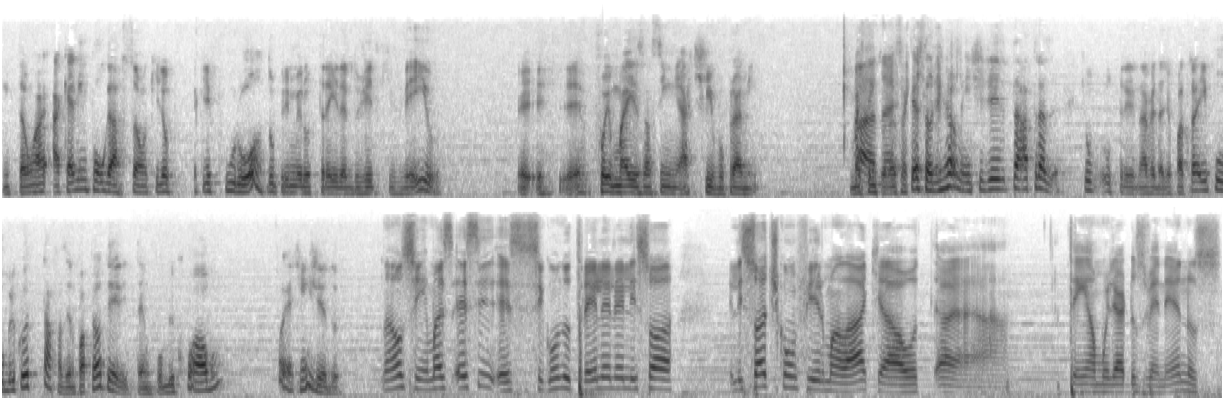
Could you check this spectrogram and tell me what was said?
Então a- aquela empolgação, aquele, aquele furor do primeiro trailer do jeito que veio, é, é, é, foi mais assim ativo pra mim. Mas Ah, tem toda né? essa questão de realmente de estar trazendo. Que o, o trailer, na verdade, é pra atrair público, tá fazendo o papel dele. Tem um público-alvo, foi atingido. Não, sim, mas esse, esse segundo trailer ele só ele só te confirma lá que a, a- tem a mulher dos venenos.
